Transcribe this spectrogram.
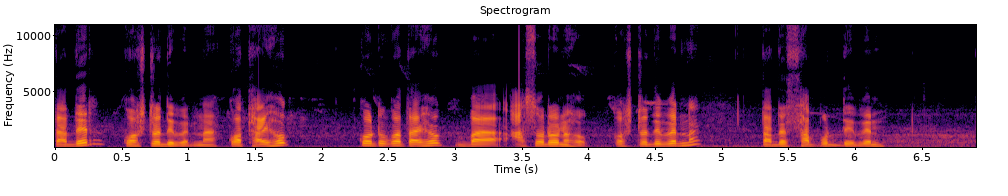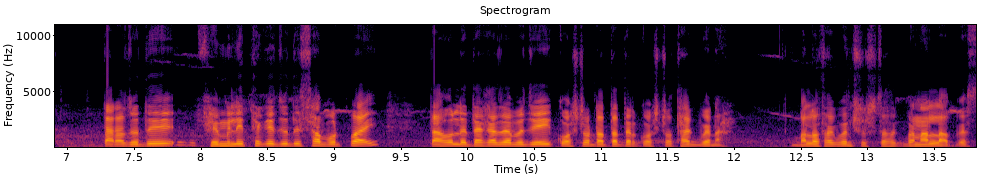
তাদের কষ্ট দেবেন না। কথাই হোক কটু হোক বা আচরণে হোক, কষ্ট দেবেন না, তাদের সাপোর্ট দেবেন। তারা যদি ফ্যামিলি থেকে যদি সাপোর্ট পায়, তাহলে দেখা যাবে যে এই কষ্টটা তাদের কষ্ট থাকবে না। ভালো থাকবেন, সুস্থ থাকবেন, আল্লাহ হাফেজ।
